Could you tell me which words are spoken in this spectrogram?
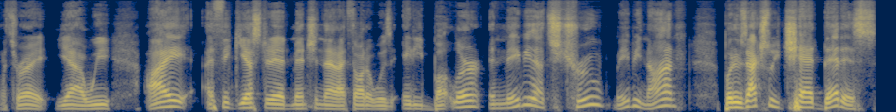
That's right. Yeah, we I I think yesterday I'd mentioned that I thought it was Eddie Butler, and maybe that's true, maybe not. But it was actually Chad Bettis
